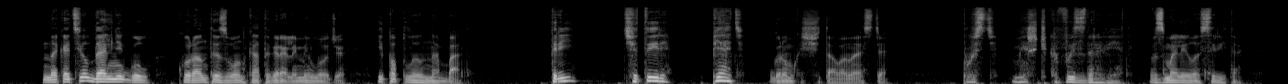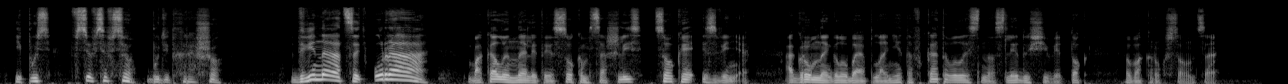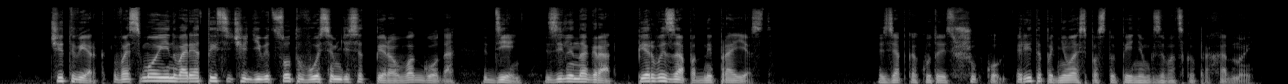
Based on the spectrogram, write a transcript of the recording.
Накатил дальний гул, куранты звонко отыграли мелодию и поплыл на бат. «Три, четыре, пять!» — громко считала Настя. «Пусть Мишечка выздоровеет!» — взмолилась Рита. «И пусть все-все-все будет хорошо!» «Двенадцать! Ура!» Бокалы, налитые соком, сошлись, цокая и звеня — огромная голубая планета вкатывалась на следующий виток вокруг Солнца. Четверг, 8 января 1981 года. День. Зеленоград. Первый западный проезд. Зябко кутаясь в шубку, Рита поднялась по ступеням к заводской проходной.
